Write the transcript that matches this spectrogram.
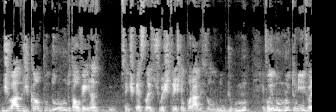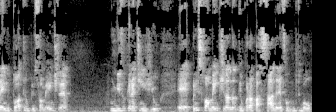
de lado de campo do mundo, talvez, né, se a gente pensa nas últimas três temporadas. Evoluindo, evoluindo muito nível, né, no Tottenham principalmente, né, um nível que ele atingiu é, principalmente na, na, temporada passada, né, foi muito bom.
